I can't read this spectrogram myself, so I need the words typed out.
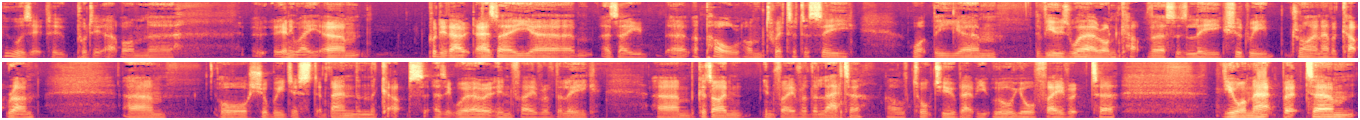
who was it who put it up on? Uh, anyway, um, put it out as a um, as a uh, a poll on Twitter to see what the um, the views were on cup versus league. Should we try and have a cup run, um, or should we just abandon the cups, as it were, in favour of the league? Um, because I'm in favour of the latter. I'll talk to you about your, your favourite uh, view on that. But um,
